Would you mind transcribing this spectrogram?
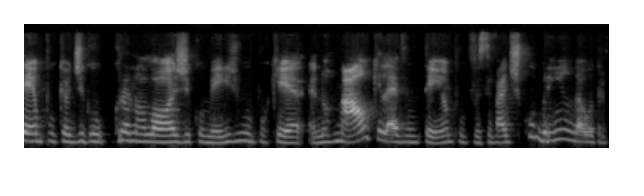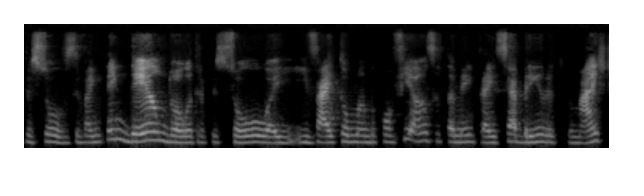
tempo que eu digo cronológico mesmo, porque é normal que leve um tempo, você vai descobrindo a outra pessoa, você vai entendendo a outra pessoa e, e vai tomando confiança também para ir se abrindo e tudo mais.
